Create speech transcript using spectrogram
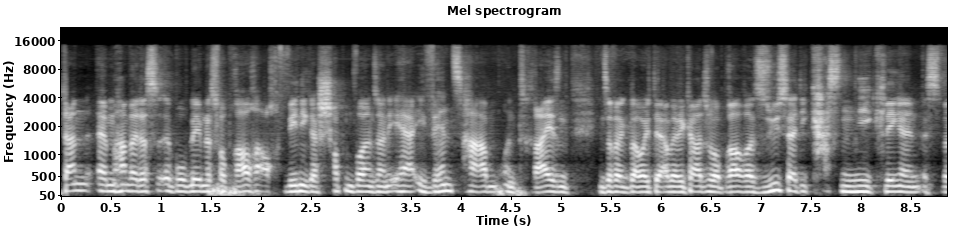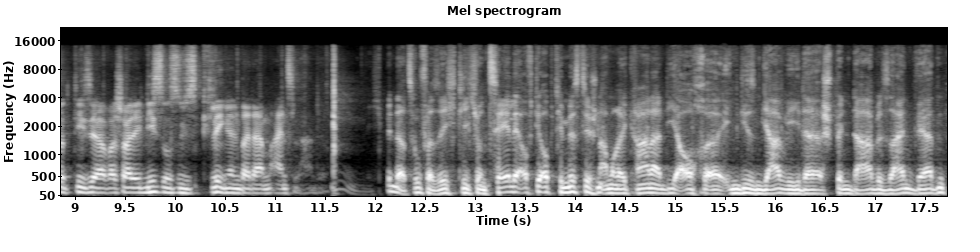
Dann ähm, haben wir das äh, Problem, dass Verbraucher auch weniger shoppen wollen, sondern eher Events haben und reisen. Insofern glaube ich, der amerikanische Verbraucher süßer, die Kassen nie klingeln. Es wird dieses Jahr wahrscheinlich nicht so süß klingeln bei deinem Einzelhandel bin da zuversichtlich und zähle auf die optimistischen Amerikaner, die auch äh, in diesem Jahr wieder spendabel sein werden.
